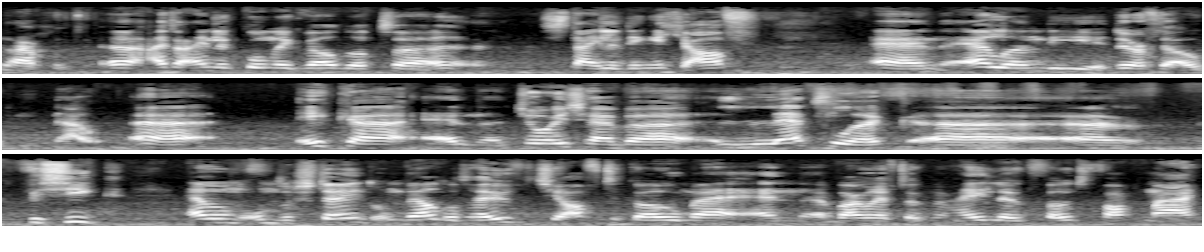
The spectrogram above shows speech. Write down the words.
Nou goed, uiteindelijk kon ik wel dat uh, steile dingetje af. En Ellen die durfde ook niet. Nou, uh, ik uh, en Joyce hebben letterlijk uh, fysiek Ellen ondersteund om wel dat heuveltje af te komen. En Barbara heeft ook nog een hele leuke foto van gemaakt.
